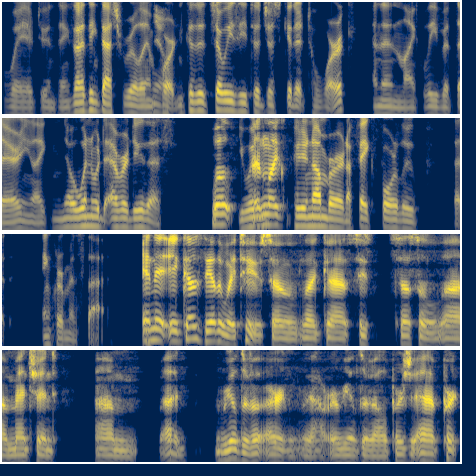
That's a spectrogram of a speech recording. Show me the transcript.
way of doing things. And I think that's really important because it's so easy to just get it to work and then like leave it there. And you're like, no one would ever do this. Well, You wouldn't and like put a number in a fake for loop that increments that. and it, it goes the other way too. So, like uh, Ce- Cecil uh, mentioned, um, uh, real dev- or real developers. Uh, per-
